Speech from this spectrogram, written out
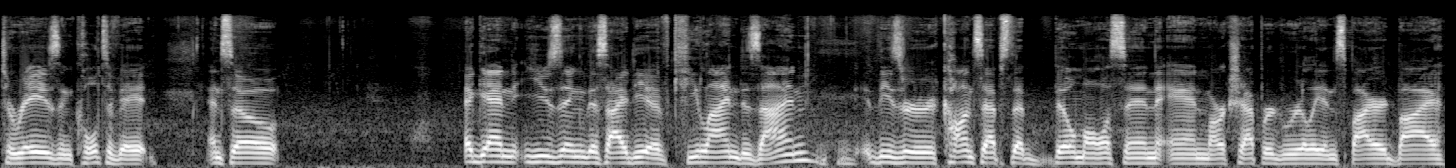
to raise and cultivate. And so, again, using this idea of keyline design, mm-hmm. these are concepts that Bill Mollison and Mark Shepard were really inspired by.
